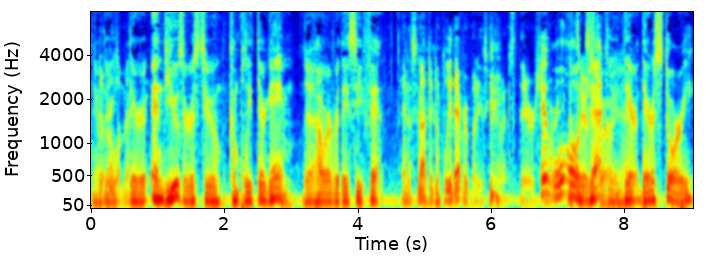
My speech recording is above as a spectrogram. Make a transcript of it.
you know their, Development. their end users to complete their game Yeah. however they see fit. And it's not to complete everybody's game; it's their It- story. oh, their exactly. story, yeah. Their their story,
